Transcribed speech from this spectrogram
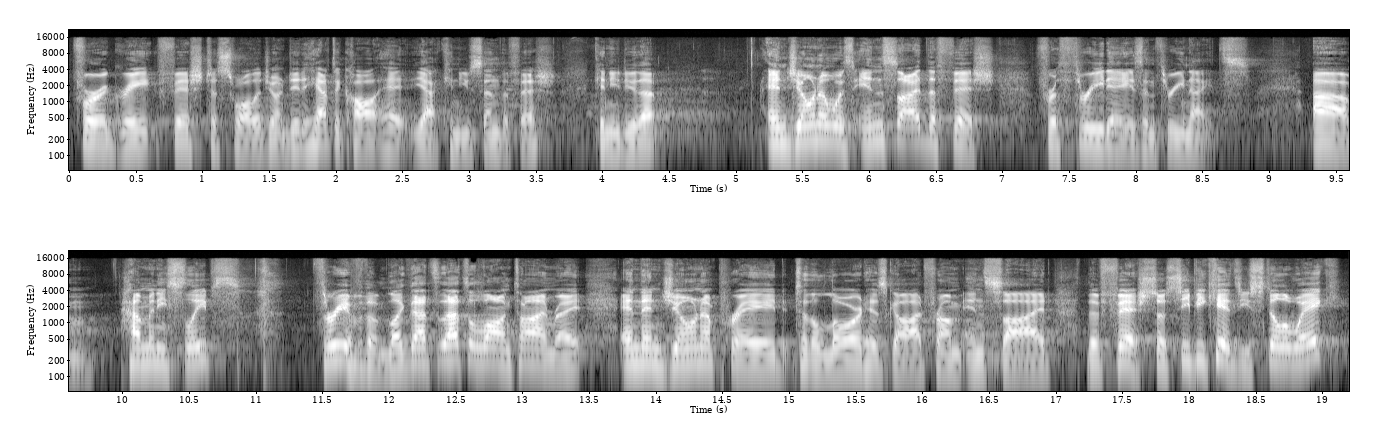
for a great fish to swallow Jonah. Did he have to call, hey, yeah, can you send the fish? Can you do that? And Jonah was inside the fish for three days and three nights. Um, how many sleeps? Three of them. Like that's that's a long time, right? And then Jonah prayed to the Lord his God from inside the fish. So CP kids, you still awake?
